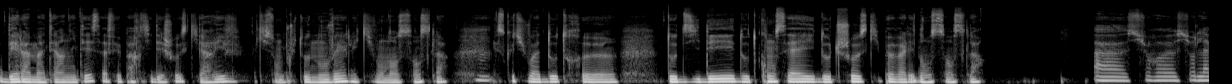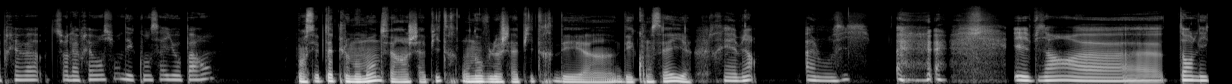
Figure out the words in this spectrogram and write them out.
dès la maternité, ça fait partie des choses qui arrivent, qui sont plutôt nouvelles et qui vont dans ce sens-là. Mm. Est-ce que tu vois d'autres euh, d'autres idées, d'autres conseils, d'autres choses qui peuvent aller dans ce sens-là? Euh, sur, euh, sur, de la préva- sur de la prévention, des conseils aux parents? Bon, c'est peut-être le moment de faire un chapitre. On ouvre le chapitre des, des conseils. Très bien, allons-y. eh bien, dans les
